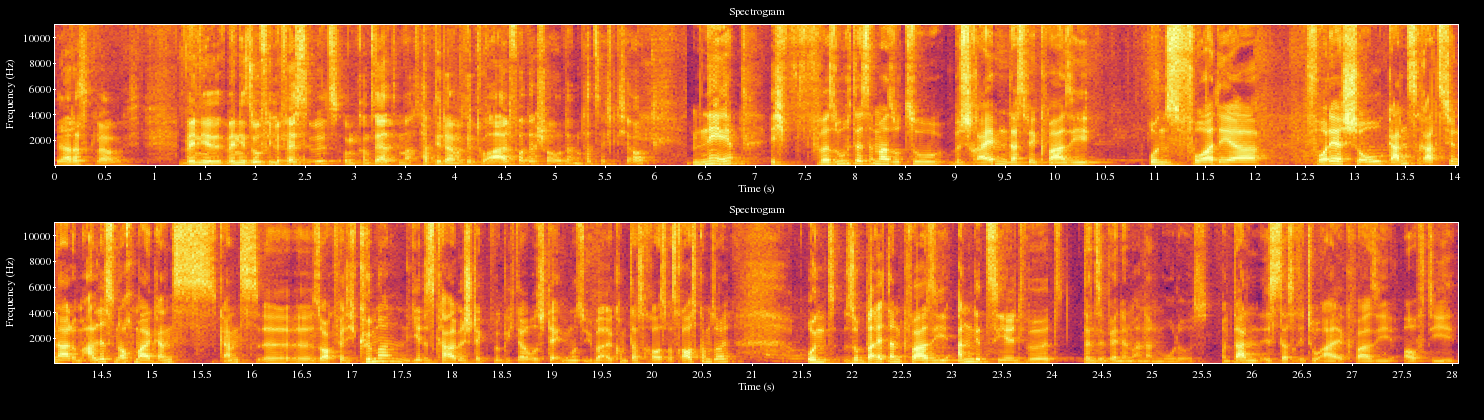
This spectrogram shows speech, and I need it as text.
Ja, das glaube ich. Wenn ihr, wenn ihr so viele Festivals und Konzerte macht, habt ihr da ein Ritual vor der Show dann tatsächlich auch? Nee, ich versuche das immer so zu beschreiben, dass wir quasi uns vor der, vor der Show ganz rational um alles nochmal ganz ganz äh, sorgfältig kümmern. Jedes Kabel steckt wirklich da, wo es stecken muss. Überall kommt das raus, was rauskommen soll. Und sobald dann quasi angezählt wird, dann sind wir in einem anderen Modus. Und dann ist das Ritual quasi auf die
